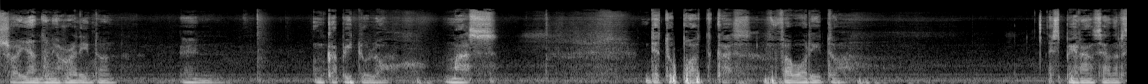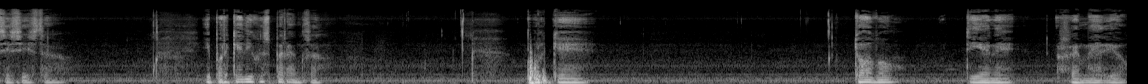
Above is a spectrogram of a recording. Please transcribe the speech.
Soy Anthony Reddington en un capítulo más de tu podcast favorito, Esperanza Narcisista. ¿Y por qué digo esperanza? Porque todo tiene remedio.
